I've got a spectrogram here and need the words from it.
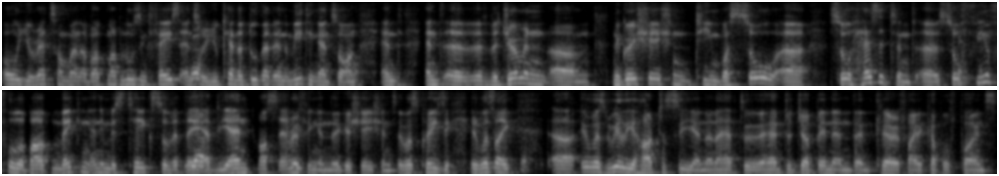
oh you read someone about not losing face, and yeah. so you cannot do that in the meeting and so on. And and uh, the, the, German um, negotiation team was so uh, so hesitant, uh, so fearful about making any mistakes, so that they yeah. The end lost everything in negotiations. It was crazy. It was like uh, it was really hard to see, and then I had to I had to jump in and, and clarify a couple of points.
